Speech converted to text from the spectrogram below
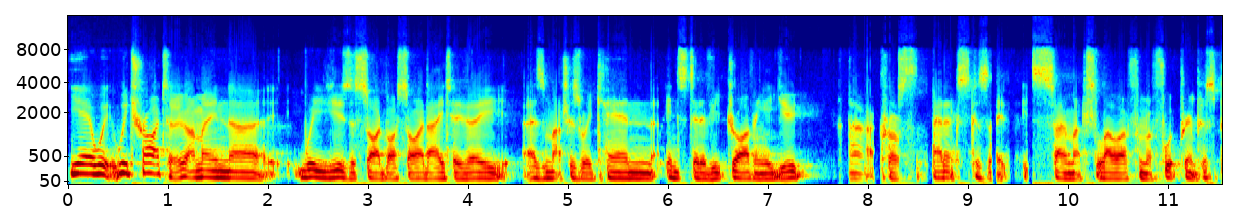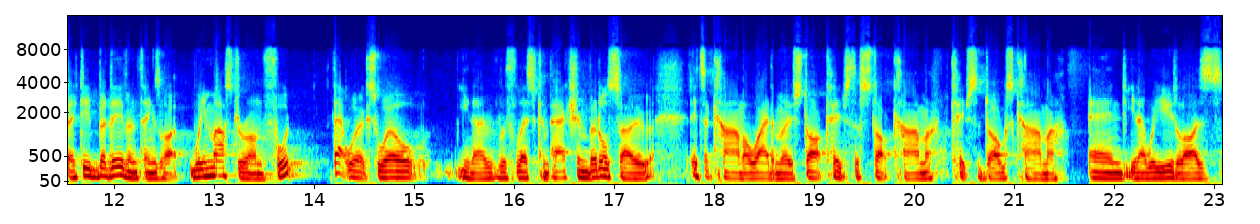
Yeah, we, we try to. I mean, uh, we use a side by side ATV as much as we can instead of driving a ute. Uh, across the paddocks because it's so much lower from a footprint perspective. But even things like we muster on foot, that works well, you know, with less compaction, but also it's a calmer way to move stock, keeps the stock calmer, keeps the dogs calmer. And, you know, we utilise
